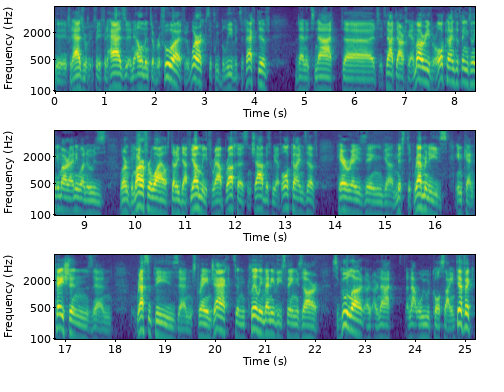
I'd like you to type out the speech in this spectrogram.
if it has if, it has an element of refuah, if it works, if we believe it's effective, then it's not uh, it's, it's, not Darchei Amari. There are all kinds of things in the Gemara. Anyone who's learned Gemara for a while, studied Daf Yomi throughout Brachas and Shabbos, we have all kinds of hair-raising uh, mystic remedies, incantations, and recipes and strange acts. And clearly, many of these things are segula, are, are not are not what we would call scientific.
